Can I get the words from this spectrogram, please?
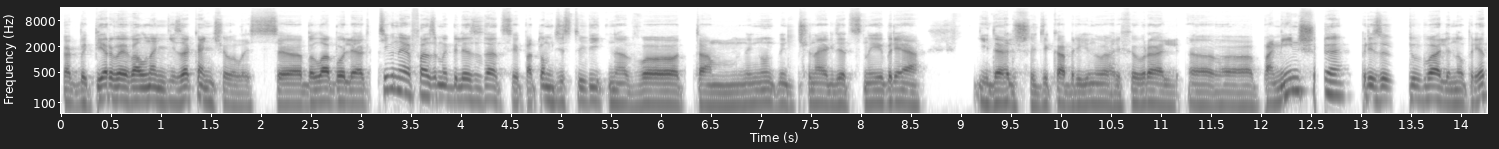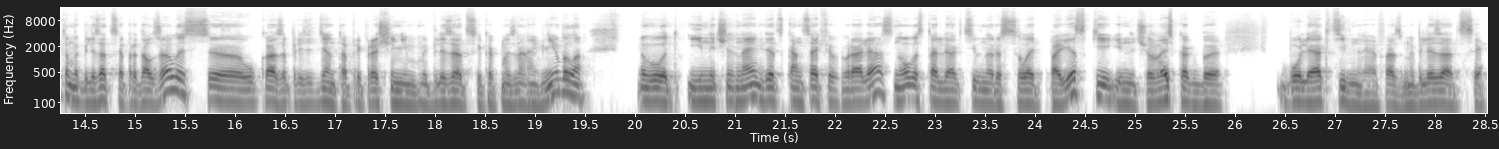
как бы первая волна не заканчивалась. Э, была более активная фаза мобилизации, потом действительно в там, ну, начиная где-то с ноября и дальше декабрь, январь, февраль э, поменьше призывали, но при этом мобилизация продолжалась. Указа президента о прекращении мобилизации, как мы знаем, не было. Вот, и начиная где-то с конца февраля снова стали активно рассылать повестки, и началась как бы более активная фаза мобилизации.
